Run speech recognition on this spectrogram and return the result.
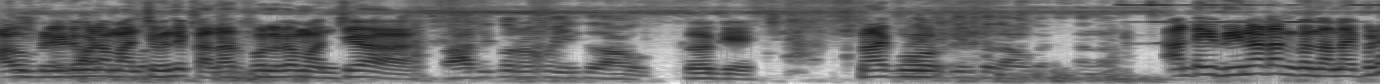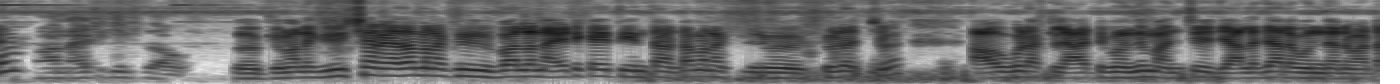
ఆవు బ్రీడ్ కూడా మంచిగా ఉంది కలర్ఫుల్గా మంచిగా. రూపాయి ఇంత తావు. ఓకే. నాకు అంటే ఇది తినడానికి ఉందన్న ఇప్పుడు? ఆ నైట్కి ఇంత తావు. ఓకే మనకి చూసారు కదా మనకి ఇవాళ నైట్కి అయితే ఇంత అంట మనకి చూడొచ్చు. ఆవు కూడా క్లారిటీగా ఉంది మంచి జాల జాల ఉంది అనమాట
